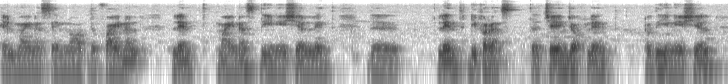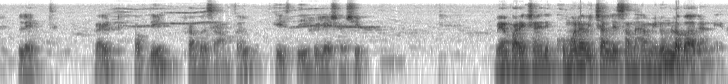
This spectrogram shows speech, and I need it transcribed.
L minus L naught, the final length minus the initial length, the length difference, the change of length to the initial length, right, of the rubber sample is the relationship. මෙම පරීක්ෂණයේදී කුමන විචල්්‍ය සඳහා මිනුම් ලබා ගන්නේද?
